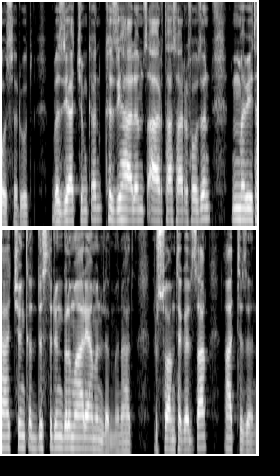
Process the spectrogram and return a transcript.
ወሰዱት። በዚያችም ቀን ከዚህ ዓለም ጻር ታሳርፈው ዘንድ እመቤታችን ቅድስት ድንግል ማርያምን ለመናት። እርሷም ተገልጻ አትዘን፣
